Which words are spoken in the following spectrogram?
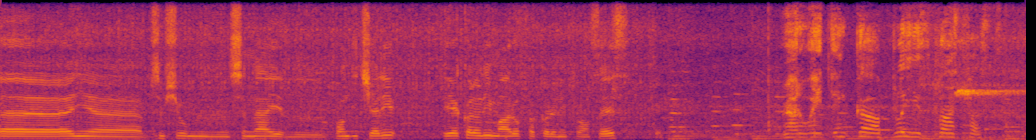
آه يعني آه، باش نمشيو من شناي Here, colônia Marufa, Colony Française. Okay. We are waiting, car, please, fast, fast.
